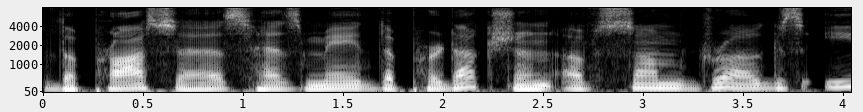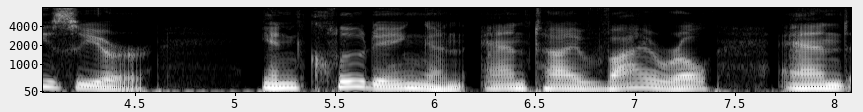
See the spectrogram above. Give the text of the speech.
The process has made the production of some drugs easier, including an antiviral and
